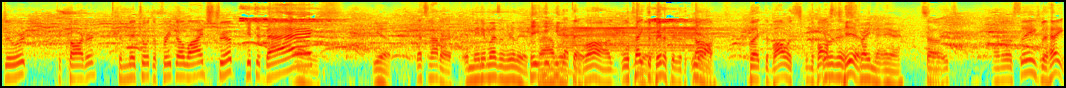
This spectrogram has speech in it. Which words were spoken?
Stewart to Carter to Mitchell at the free throw line. Strip. Gets it back. Yeah. That's not a. I mean, it wasn't really a He, he, got that wrong. We'll take the benefit of the call, Yeah. but the ball was when the ball It was was tipped, straight in the air. So it's one of those things. But hey,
